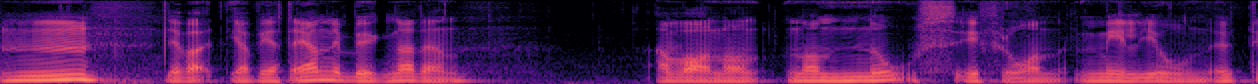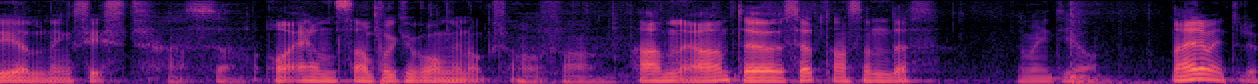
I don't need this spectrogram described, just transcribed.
Mm, det var, jag vet en i byggnaden. Han var någon, någon nos ifrån miljonutdelning sist. Alltså, Och ensam på kupongen också. fan. Han, jag har inte sett han sedan dess. Det var inte jag. Nej, det var inte du.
